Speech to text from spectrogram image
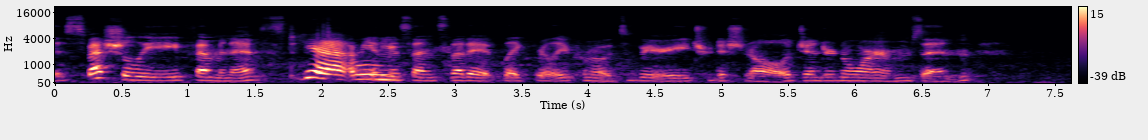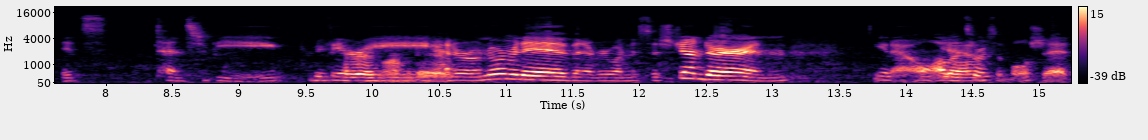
especially feminist. Yeah, I mean, in you- the sense that it like really promotes very traditional gender norms and it's tends to be very heteronormative. heteronormative and everyone is cisgender and you know all that Yeah. sorts of bullshit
